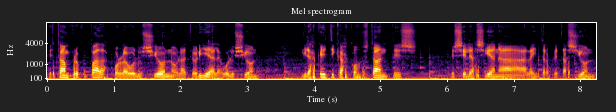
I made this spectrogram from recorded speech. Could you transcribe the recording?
que están preocupadas por la evolución o la teoría de la evolución y las críticas constantes que se le hacían a la interpretación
